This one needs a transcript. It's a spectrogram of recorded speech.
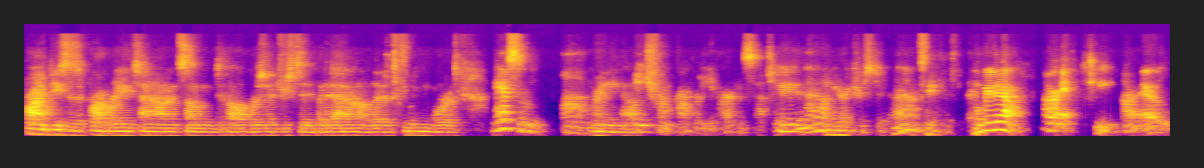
prime pieces of property in town and some developers interested, but I don't know that it's even worth I have some, um, bringing up. beachfront property in Arkansas too. I don't know if you're interested. in that. Moving down. All right, all right, I will-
